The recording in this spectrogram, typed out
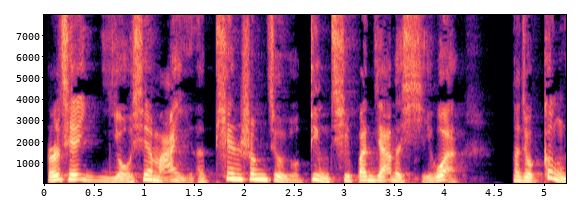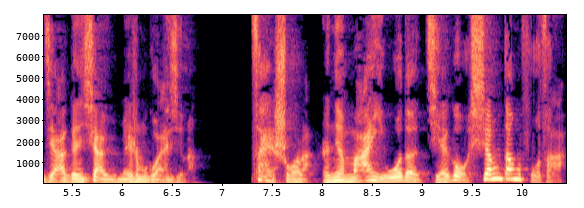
而且有些蚂蚁它天生就有定期搬家的习惯，那就更加跟下雨没什么关系了。再说了，人家蚂蚁窝的结构相当复杂。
